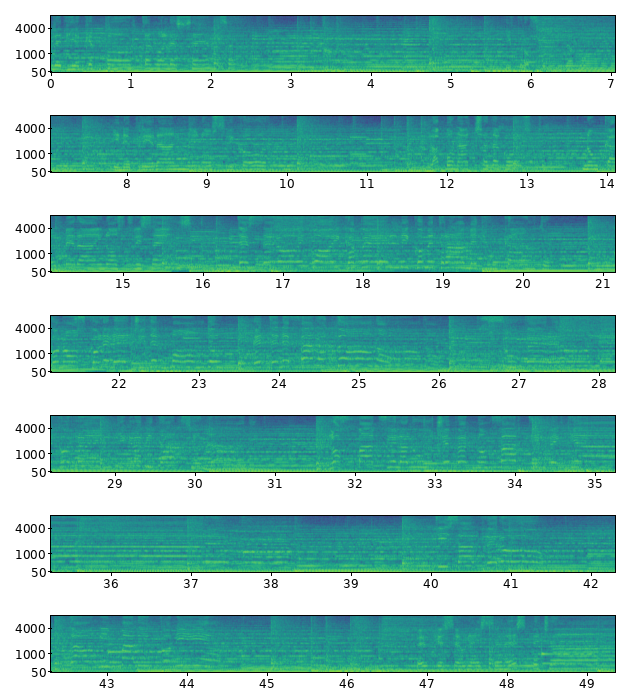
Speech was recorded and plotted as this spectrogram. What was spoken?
le vie che portano all'essenza. I profumi d'amore inebriranno i nostri corpi. La bonaccia d'agosto non calmerà i nostri sensi. Tesserò i tuoi capelli come trame di un canto. Conosco le leggi del mondo e te ne farò dono. Supererò le correnti gravitazionali, lo spazio e la luce per non farti invecchiare. Ti salverò perché sei un essere speciale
